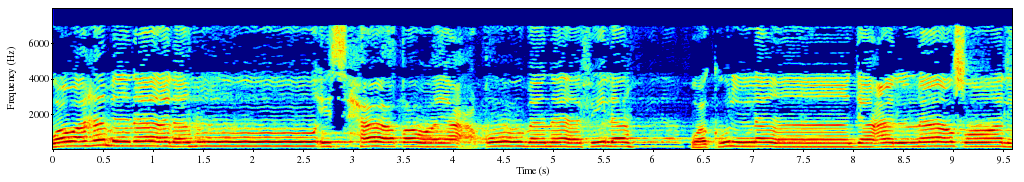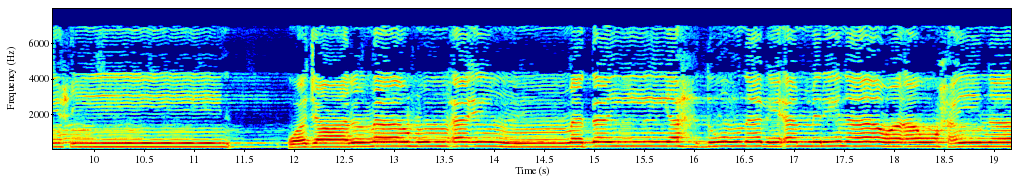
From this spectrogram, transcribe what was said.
ووهبنا له إسحاق ويعقوب نافلة وكلا جعلنا صالحين وجعلناهم أئمة يهدون بأمرنا وأوحينا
